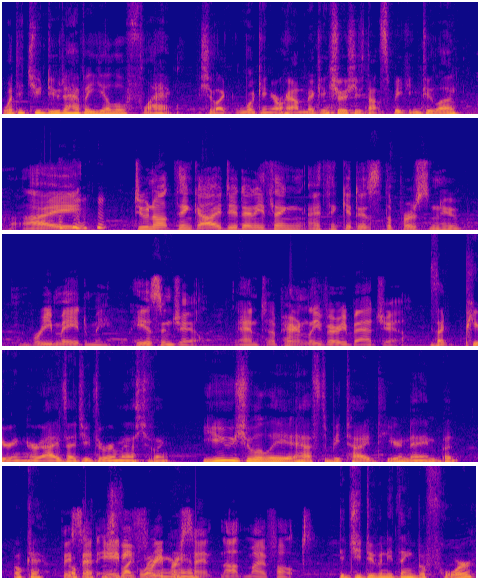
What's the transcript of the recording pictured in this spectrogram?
what did you do to have a yellow flag She's like looking around making sure she's not speaking too loud I do not think I did anything. I think it is the person who remade me. He is in jail. And apparently very bad jail. She's like peering her eyes at you through her mask. She's like, usually it has to be tied to your name, but okay. They okay. said like, waving her hand. 83% not my fault. Did you do anything before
